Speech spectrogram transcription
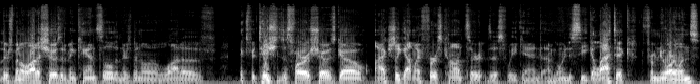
there's been a lot of shows that have been canceled, and there's been a lot of expectations as far as shows go. I actually got my first concert this weekend. I'm going to see Galactic from New Orleans,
